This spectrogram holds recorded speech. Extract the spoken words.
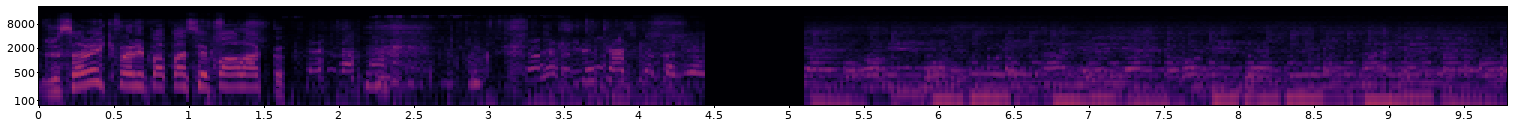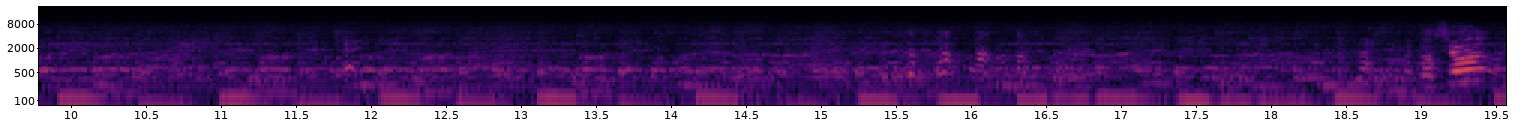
Je savais qu'il fallait pas passer par là quoi. Merci le casque, O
